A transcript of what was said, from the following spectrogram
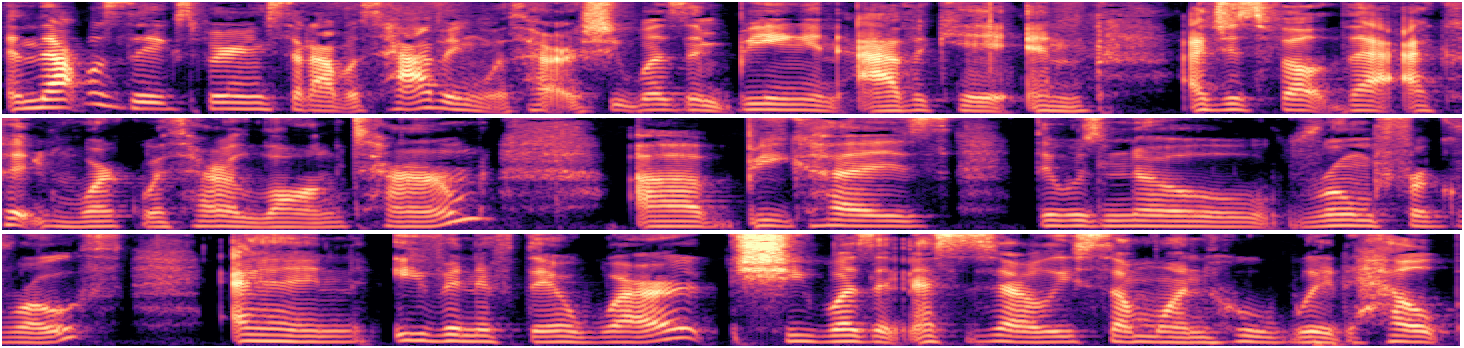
And that was the experience that I was having with her. She wasn't being an advocate. And I just felt that I couldn't work with her long term uh, because there was no room for growth. And even if there were, she wasn't necessarily someone who would help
